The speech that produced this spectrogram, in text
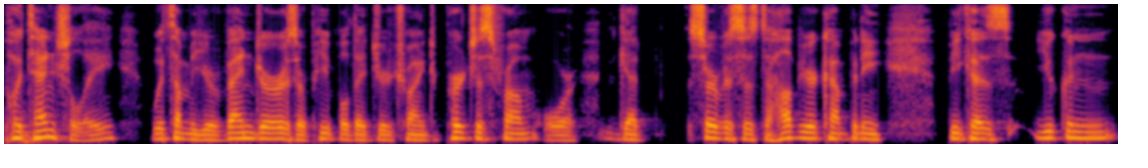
potentially with some of your vendors or people that you're trying to purchase from or get services to help your company because you can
